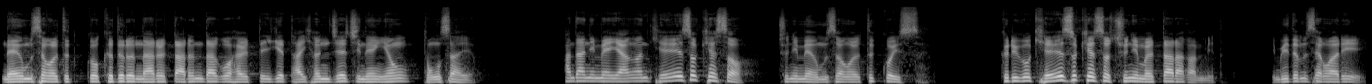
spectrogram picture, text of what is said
내 음성을 듣고 그들은 나를 따른다고 할 때 이게 다 현재 진행형 동사예요. 하나님의 양은 계속해서 주님의 음성을 듣고 있어요. 그리고 계속해서 주님을 따라갑니다. 믿음 생활이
